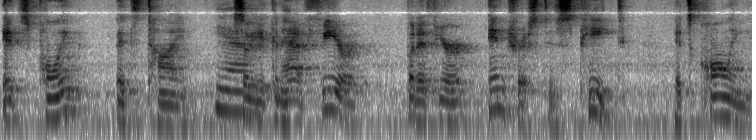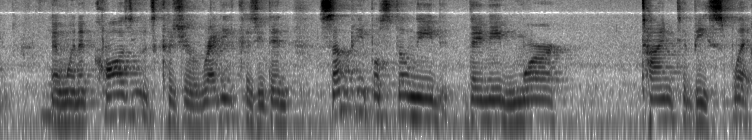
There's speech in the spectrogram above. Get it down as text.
it's pulling, it's time. Yeah. So you can have fear, but if your interest is piqued, it's calling you. And when it calls you, it's because you're ready, because you did. Some people still need, they need more time to be split.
